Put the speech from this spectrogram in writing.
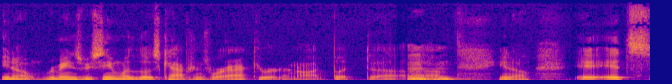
you know, remains to be seen whether those captions were accurate or not. But uh, mm-hmm. um, you know, it, it's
